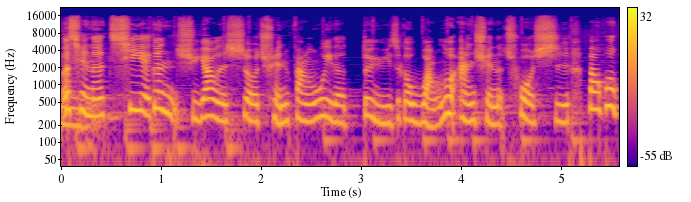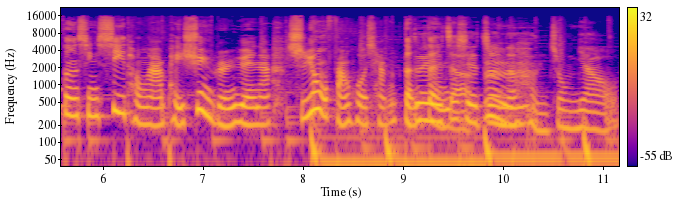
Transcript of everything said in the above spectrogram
而且呢，企业更需要的是有全方位的对于这个网络安全的措施，包括更新系统啊、培训人员啊、使用防火墙等等的。这些真的很重要。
